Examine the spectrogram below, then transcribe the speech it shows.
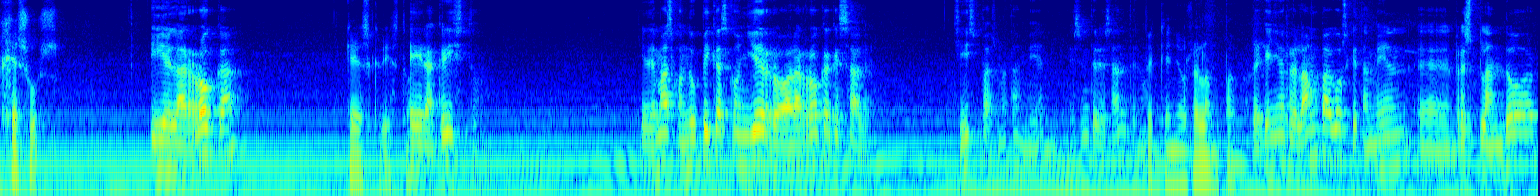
Jesús, y en la roca que es Cristo. era Cristo. Y además cuando picas con hierro a la roca que sale, chispas, ¿no? También es interesante, ¿no? Pequeños relámpagos. Pequeños relámpagos que también eh, resplandor.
